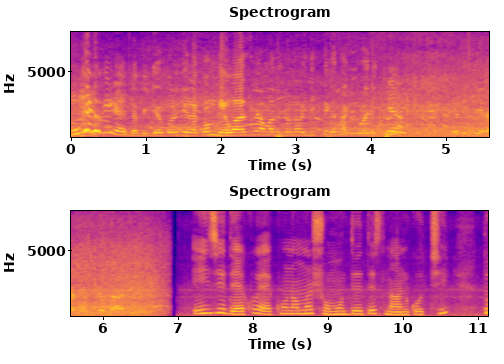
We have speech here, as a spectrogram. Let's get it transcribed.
মুখে ঢুকে গেছে। ভিডিও করেছি এরকম ঢেউ আসবে আমাদের জন্য ওই দিক থেকে থাকবে ওই দিক থেকে ওই দিক দিয়ে এরকম এই যে দেখো এখন আমরা সমুদ্রেতে স্নান করছি। তো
